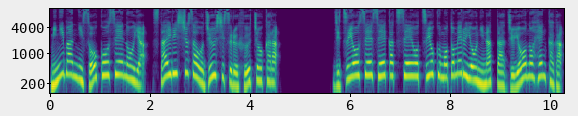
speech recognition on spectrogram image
ミニバンに走行性能やスタイリッシュさを重視する風潮から、実用性生活性を強く求めるようになった需要の変化が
